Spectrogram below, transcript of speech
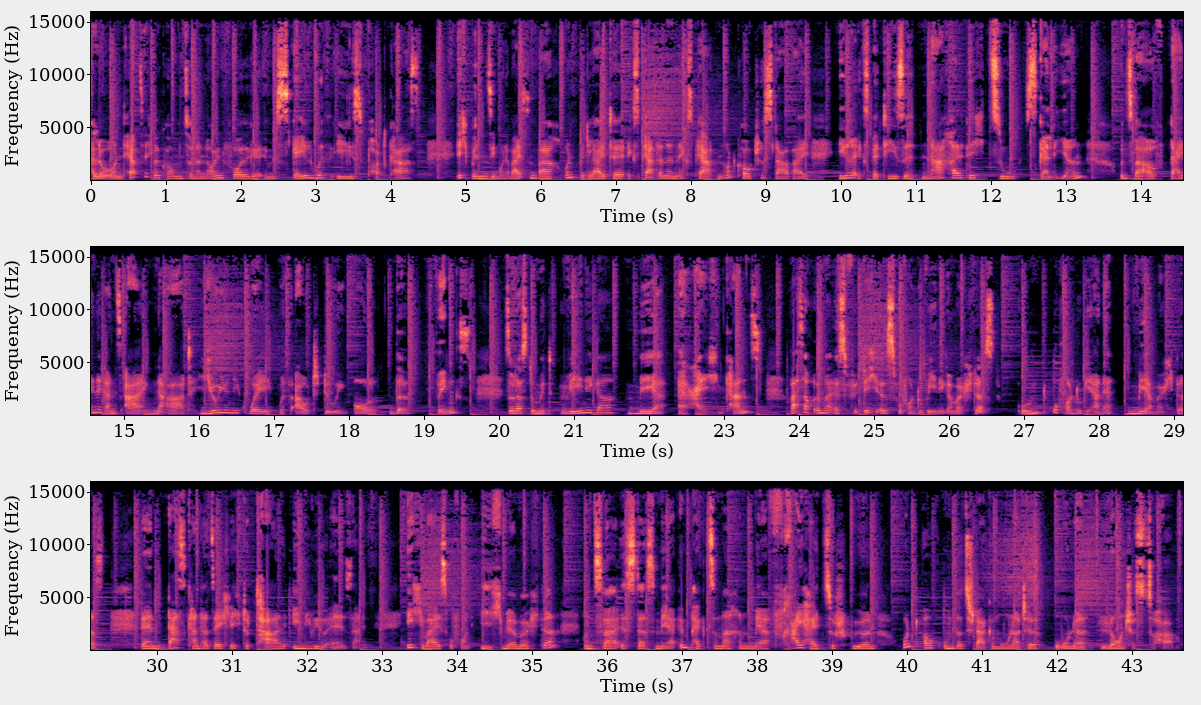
Hallo und herzlich willkommen zu einer neuen Folge im Scale with Ease Podcast. Ich bin Simone Weißenbach und begleite Expertinnen, Experten und Coaches dabei, ihre Expertise nachhaltig zu skalieren. Und zwar auf deine ganz eigene Art, your unique way without doing all the things, sodass du mit weniger mehr erreichen kannst, was auch immer es für dich ist, wovon du weniger möchtest und wovon du gerne mehr möchtest. Denn das kann tatsächlich total individuell sein. Ich weiß, wovon ich mehr möchte. Und zwar ist das mehr Impact zu machen, mehr Freiheit zu spüren und auch umsatzstarke Monate ohne Launches zu haben.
